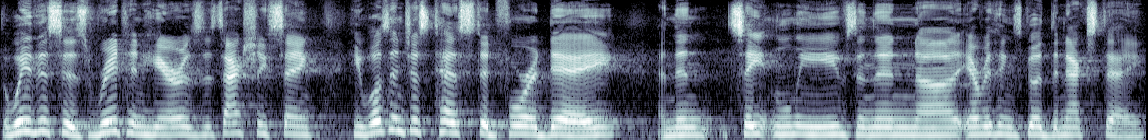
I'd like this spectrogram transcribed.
The way this is written here is it's actually saying he wasn't just tested for a day and then Satan leaves and then uh, everything's good the next day.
